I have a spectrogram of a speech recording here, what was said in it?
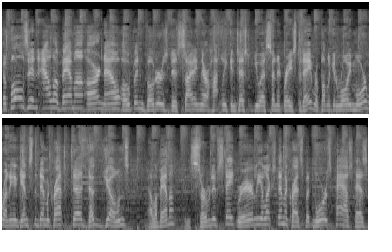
The polls in Alabama are now open. Voters deciding their hotly contested U.S. Senate race today. Republican Roy Moore running against the Democrat uh, Doug Jones. Alabama, conservative state, rarely elects Democrats, but Moore's past has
